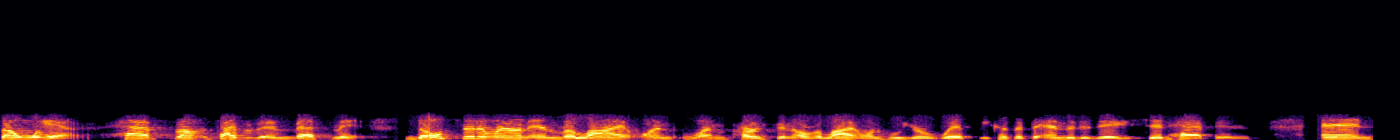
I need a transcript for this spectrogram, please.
somewhere. Have some type of investment. Don't sit around and rely on one person or rely on who you're with because at the end of the day, shit happens, and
